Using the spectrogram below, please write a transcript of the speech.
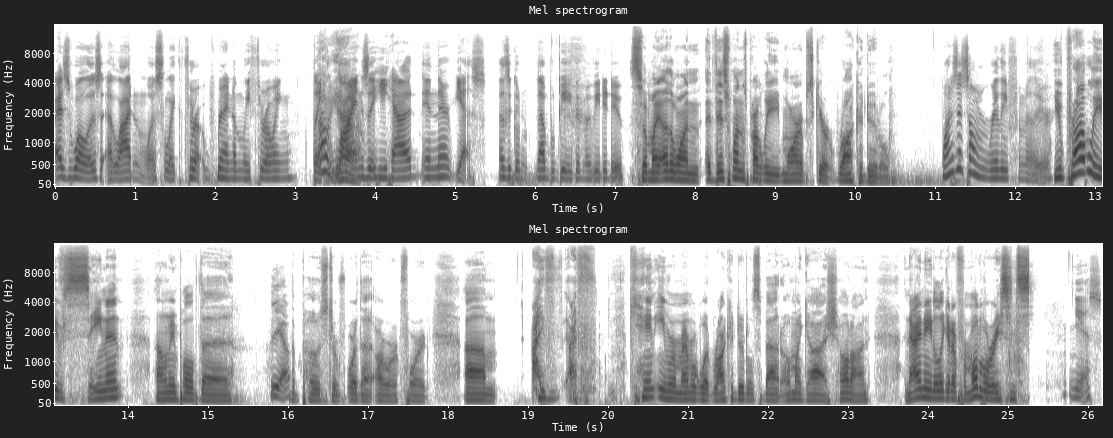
as well as Aladdin was like throw, randomly throwing like Oh, yeah. lines that he had in there. Yes, that's a good. That would be a good movie to do. So my other one, this one's probably more obscure. Rockadoodle. Why does it sound really familiar? You probably have seen it. Uh, let me pull up the Yeah. the poster or the artwork for it. Um, I've I can't even remember what Rocket Rockadoodle's about. Oh my gosh, hold on. Now I need to look it up for multiple reasons. Yes.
